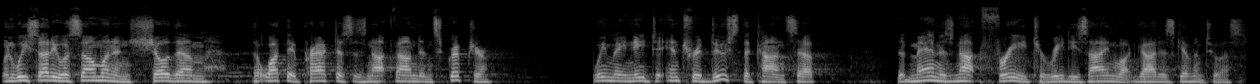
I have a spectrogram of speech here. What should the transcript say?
When we study with someone and show them that what they practice is not found in Scripture, we may need to introduce the concept that man is not free to redesign what God has given to us.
